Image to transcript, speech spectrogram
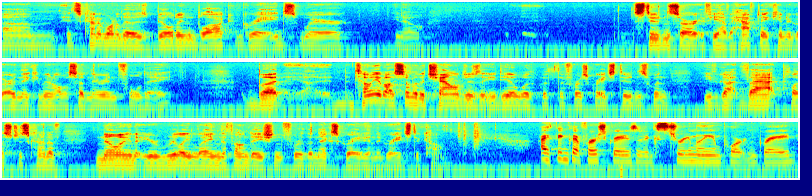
Um, it's kind of one of those building block grades where you know students are if you have a half day kindergarten they come in all of a sudden they're in full day but uh, tell me about some of the challenges that you deal with with the first grade students when you've got that, plus just kind of knowing that you're really laying the foundation for the next grade and the grades to come. I think that first grade is an extremely important grade,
